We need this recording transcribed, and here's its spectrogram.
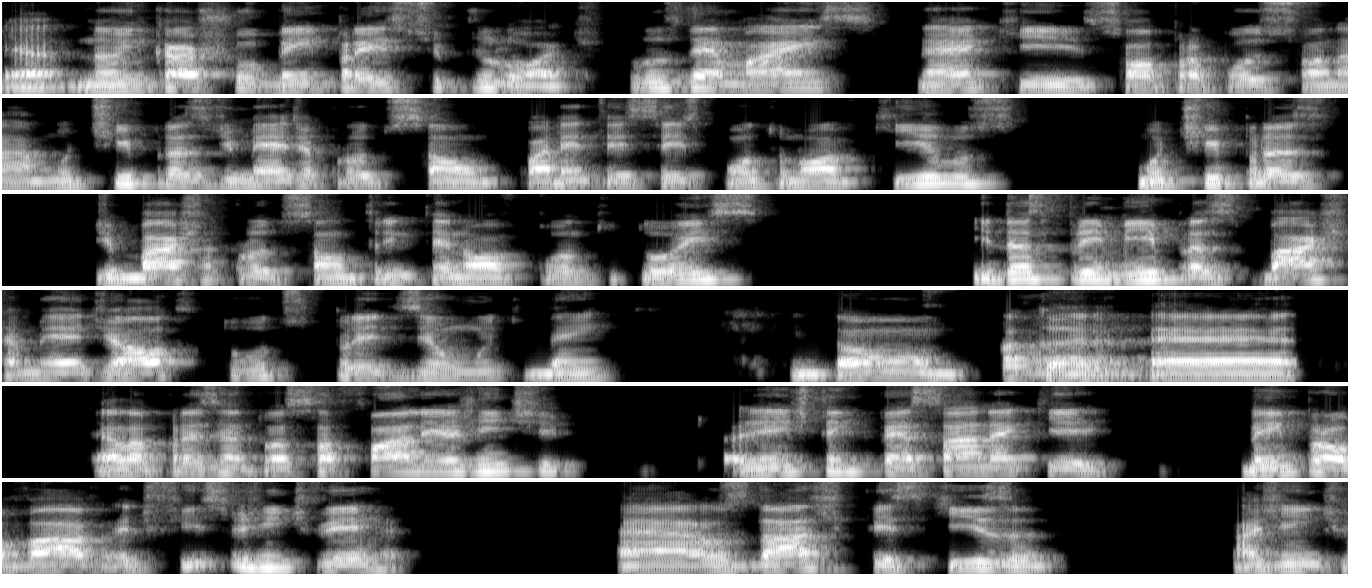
é, não encaixou bem para esse tipo de lote. Para os demais, né, que só para posicionar, múltiplas de média produção 46,9 quilos, múltiplas de baixa produção 39,2 e das primíparas, baixa, média, alta, todos prediziam muito bem. Então, Bacana. É, ela apresentou essa fala e a gente a gente tem que pensar né que bem provável é difícil a gente ver é, os dados de pesquisa a gente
